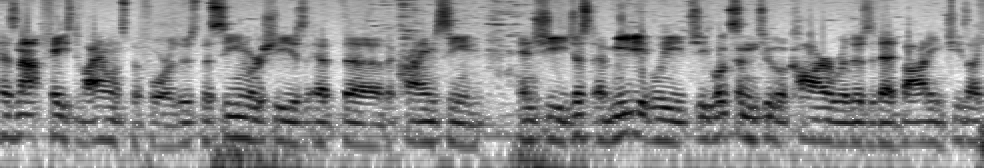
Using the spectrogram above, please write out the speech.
has not faced violence before. There's the scene where she's at the the crime scene, and she just immediately she looks into a car where there's a dead body, and she's like,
